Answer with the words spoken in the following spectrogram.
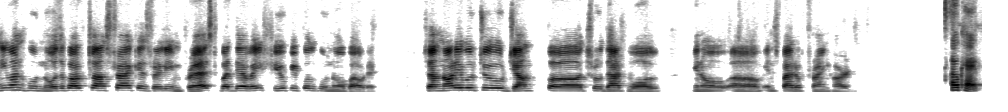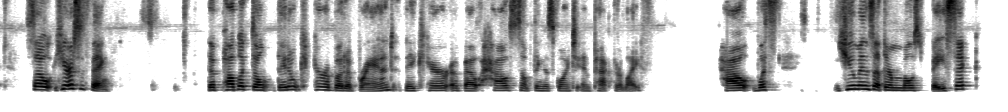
anyone who knows about ClassTrack is really impressed but there are very few people who know about it. So i'm not able to jump uh, through that wall you know, uh, in spite of trying hard. Okay, so here's the thing. The public don't, they don't care about a brand. They care about how something is going to impact their life. How, what's, humans at their most basic,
